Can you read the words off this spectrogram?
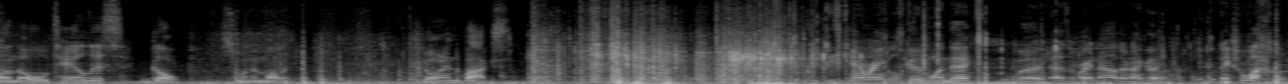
on the old tailless gulp swimming mullet. Going in the box. Get these camera angles good one day, but as of right now, they're not good. Thanks for watching.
